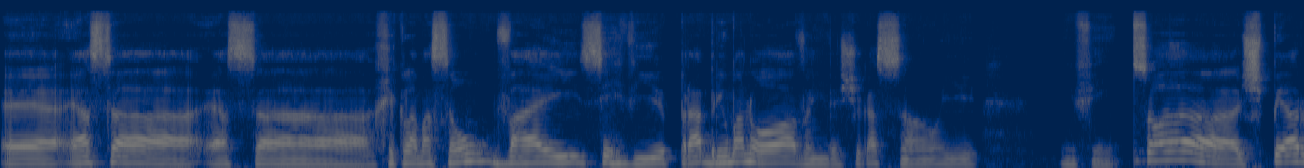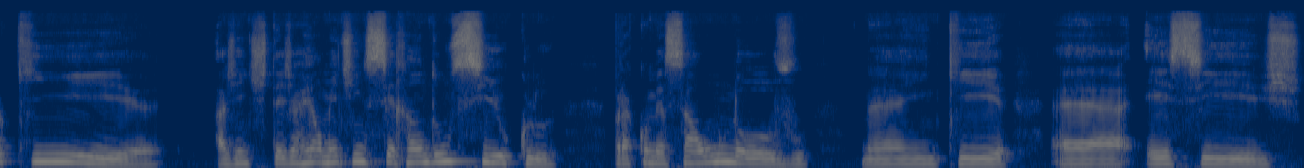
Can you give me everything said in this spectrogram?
é, essa, essa reclamação vai servir para abrir uma nova investigação e, enfim. Só espero que a gente esteja realmente encerrando um ciclo para começar um novo, né, em que é, esses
